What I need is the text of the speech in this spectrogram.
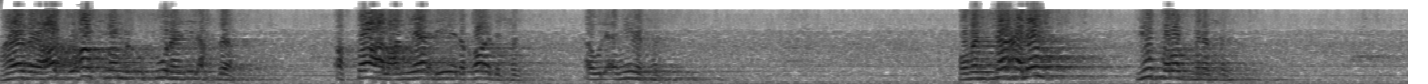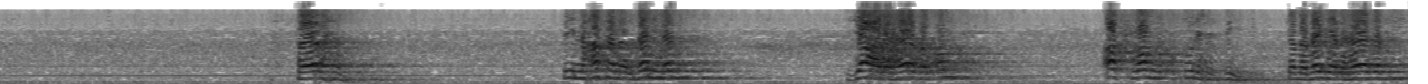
وهذا يعد أصلا من أصول هذه الأحزاب. الطاعة العمياء لقائد الحزب أو لأمير الحزب. ومن سأل يطرد من الحزب. ف... فإن حسن البنا جعل هذا الأمر أصلا من أصول حزبه كما بين هذا في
